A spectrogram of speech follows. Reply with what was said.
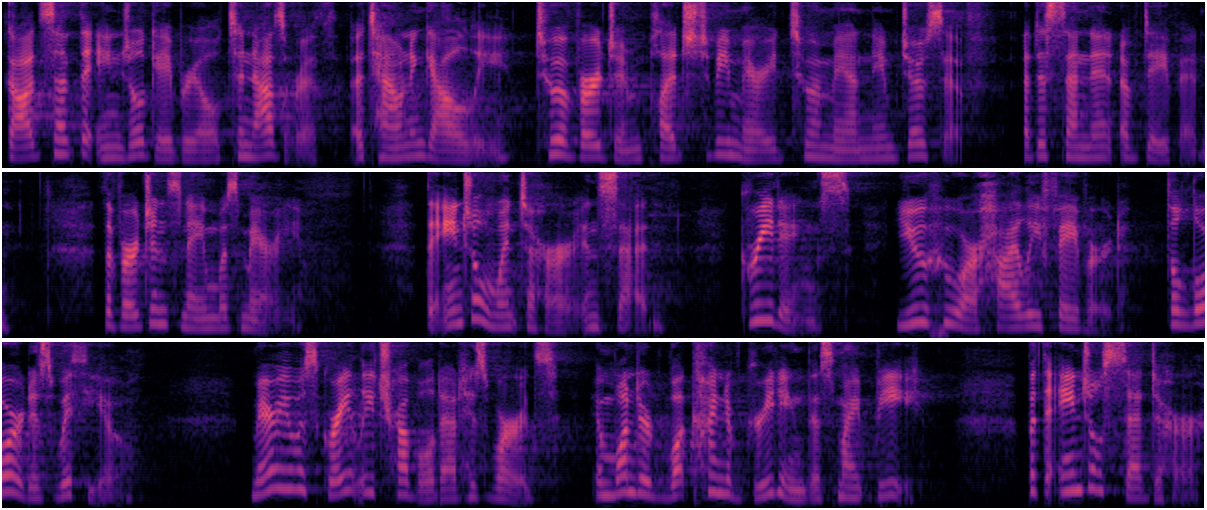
God sent the angel Gabriel to Nazareth, a town in Galilee, to a virgin pledged to be married to a man named Joseph, a descendant of David. The virgin's name was Mary. The angel went to her and said, Greetings, you who are highly favored, the Lord is with you. Mary was greatly troubled at his words and wondered what kind of greeting this might be. But the angel said to her,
